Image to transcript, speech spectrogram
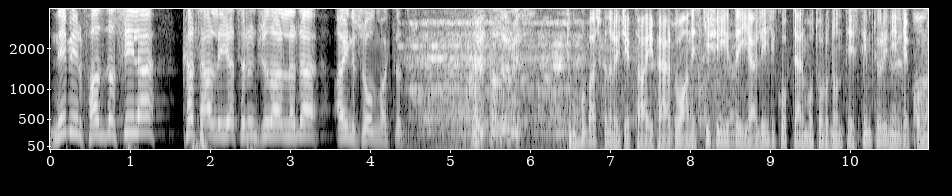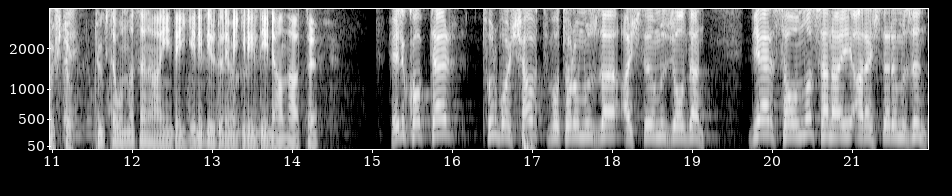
ne bir fazlasıyla Katarlı yatırımcılarla da aynısı olmaktadır. Evet hazır mıyız? Cumhurbaşkanı Recep Tayyip Erdoğan Eskişehir'de yerli helikopter motorunun teslim töreninde konuştu. Türk savunma sanayinde yeni bir döneme girildiğini anlattı. Helikopter turbo şaft motorumuzla açtığımız yoldan diğer savunma sanayi araçlarımızın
